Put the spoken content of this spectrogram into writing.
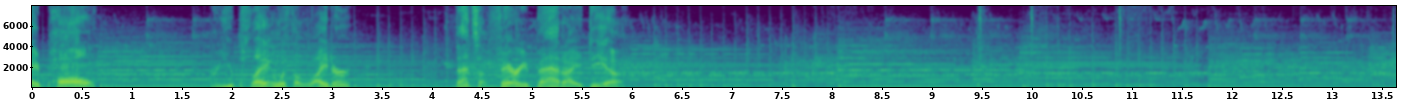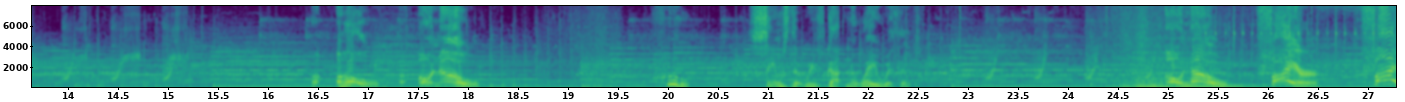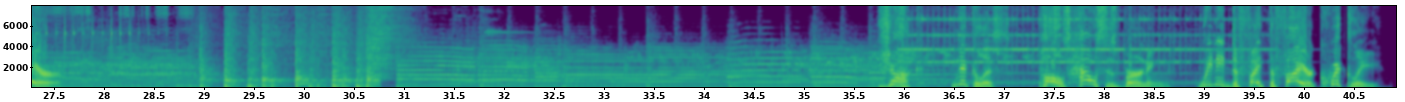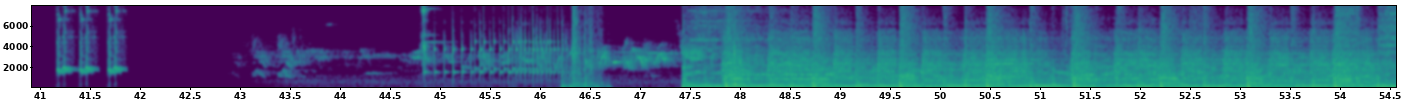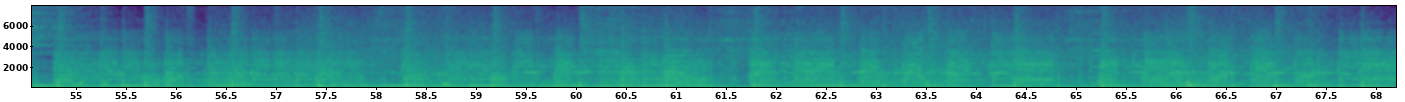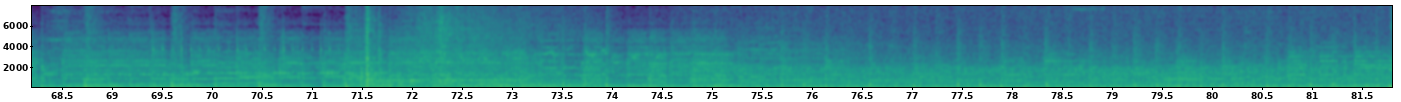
Hi, Paul. Are you playing with a lighter? That's a very bad idea. Uh, oh! Uh, oh no! Whew. Seems that we've gotten away with it. Oh no! Fire! Fire! Jacques! Nicholas! Paul's house is burning! We need to fight the fire quickly!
